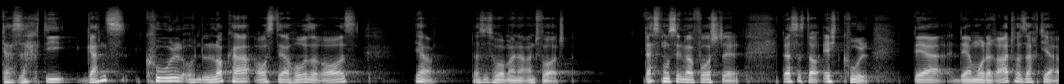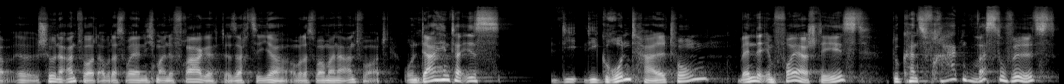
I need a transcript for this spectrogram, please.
Da sagt die ganz cool und locker aus der Hose raus, ja, das ist aber meine Antwort. Das muss ich mir vorstellen. Das ist doch echt cool. Der, der Moderator sagt, ja, äh, schöne Antwort, aber das war ja nicht meine Frage. Da sagt sie, ja, aber das war meine Antwort. Und dahinter ist die, die Grundhaltung, wenn du im Feuer stehst, du kannst fragen, was du willst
